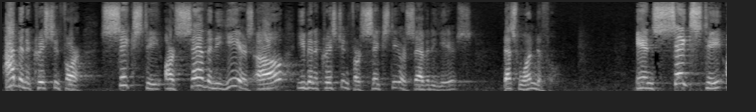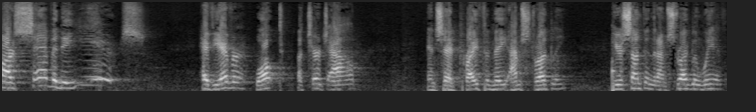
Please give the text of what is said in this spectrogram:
I've been a Christian for 60 or 70 years. Oh, you've been a Christian for 60 or 70 years? That's wonderful. In 60 or 70 years, have you ever walked a church aisle and said, Pray for me, I'm struggling? Here's something that I'm struggling with.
